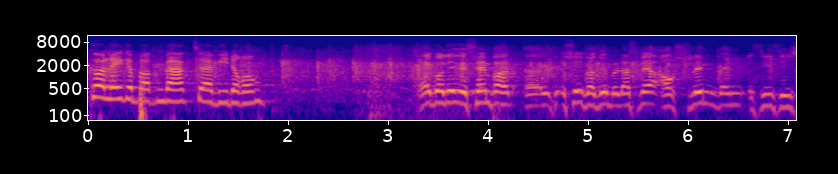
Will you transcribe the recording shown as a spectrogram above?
Kollege Boddenberg zur Erwiderung. Herr Kollege äh, Schäfer-Gümbel, das wäre auch schlimm, wenn Sie sich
